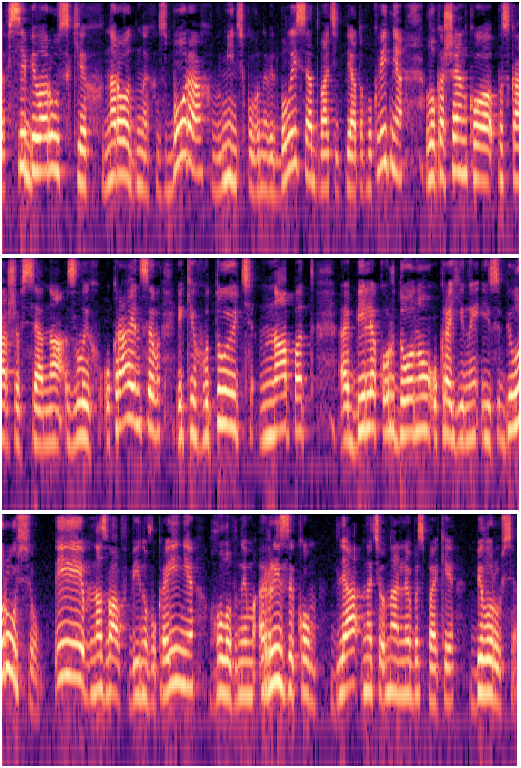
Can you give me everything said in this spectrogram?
е, всебілоруських народних зборах в мінську. Вони відбулися 25 квітня. Лукашенко поскаржився на злих українців, які готують напад е, біля кордону України із Білоруссю, і назвав війну в Україні головним ризиком для національної безпеки Білорусі.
